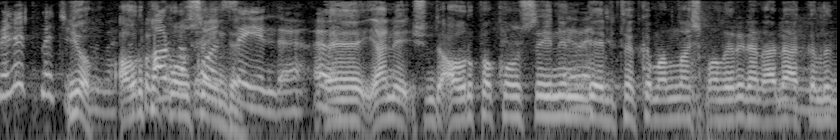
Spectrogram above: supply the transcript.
Millet Meclisi'nde Yok, mi? Avrupa Konseyi'nde. Konseyi'nde, evet. Ee, yani şimdi Avrupa Konseyi'nin de Evet. bir takım anlaşmalarıyla alakalı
